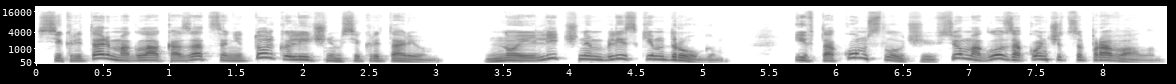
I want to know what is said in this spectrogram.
Секретарь могла оказаться не только личным секретарем, но и личным близким другом. И в таком случае все могло закончиться провалом,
